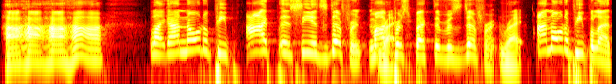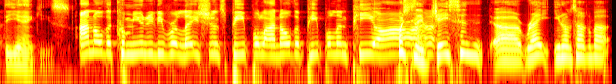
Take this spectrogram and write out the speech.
ha ha ha ha. Like I know the people. I see it's different. My Right. perspective is different. Right. I know the people at the Yankees. I know the community relations people. I know the people in PR. What's his name? Jason uh, Wright. You know what I'm talking about?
